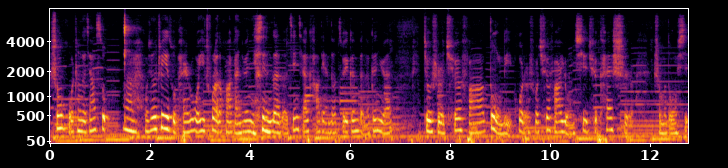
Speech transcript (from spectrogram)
生活正在加速。哎，我觉得这一组牌如果一出来的话，感觉你现在的金钱卡点的最根本的根源。就是缺乏动力，或者说缺乏勇气去开始什么东西。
